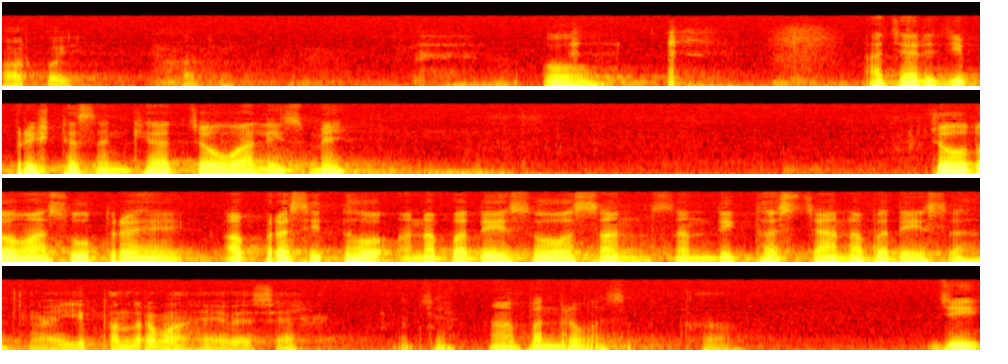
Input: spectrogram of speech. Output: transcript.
और कोई? हाँ ओ आचार्य जी पृष्ठ संख्या चौवालीस में चौदहवा सूत्र है अप्रसिद्धो अनपदेशो सन संदिग्धश्चानपदेश। हाँ, ये पंद्रवा है वैसे। अच्छा हाँ पंद्रवा सूत्र। हाँ। जी,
